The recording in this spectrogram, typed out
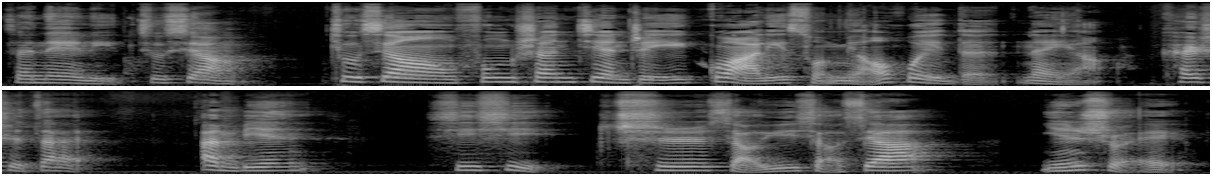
在那里，就像。就像《封山剑》这一卦里所描绘的那样，开始在岸边嬉戏、吃小鱼小虾、饮水，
